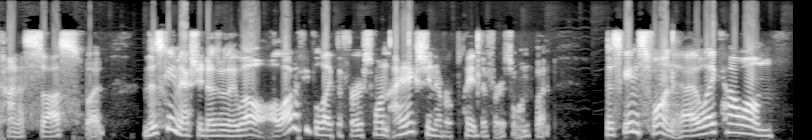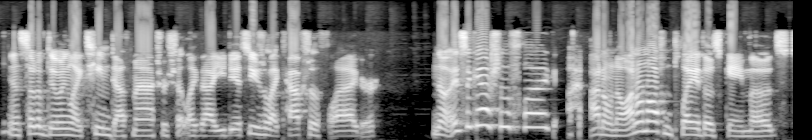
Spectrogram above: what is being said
kind of sus. But this game actually does really well. A lot of people like the first one. I actually never played the first one, but this game's fun. I like how um instead of doing like team deathmatch or shit like that, you do it's usually like capture the flag or no, is it capture the flag? I, I don't know. I don't often play those game modes.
